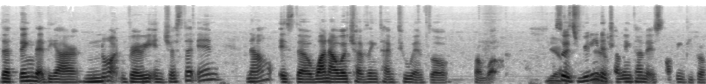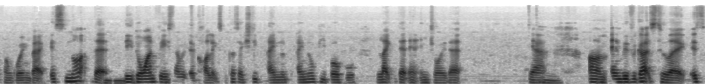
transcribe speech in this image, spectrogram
the thing that they are not very interested in now is the one hour traveling time to and flow from work yeah. So it's really yeah. the traveling time that is stopping people from going back. It's not that mm-hmm. they don't want FaceTime with their colleagues because actually I know I know people who like that and enjoy that. Yeah. Mm. Um, and with regards to like, it's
